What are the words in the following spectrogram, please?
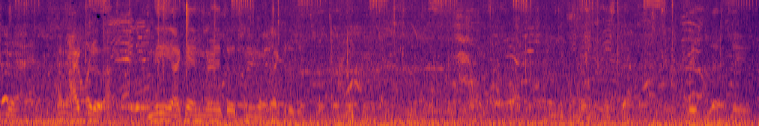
Yeah. I could have, me, I can't remember throw 20 yards. I could have done that. I missed that. They, that they,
